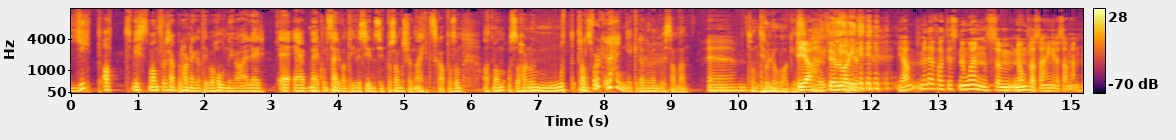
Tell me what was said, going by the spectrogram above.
gitt at hvis man f.eks. har negative holdninger eller er, er mer konservativ i synet sitt på samkjønna ekteskap, og sånn, at man også har noe imot transfolk, eller henger ikke det nødvendigvis sammen? Eh, Sånn teologisk? Ja, teologisk. Ja, men det er faktisk noen som Noen plasser henger det sammen.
